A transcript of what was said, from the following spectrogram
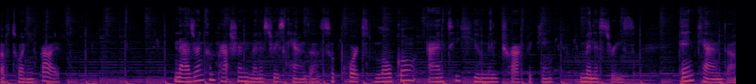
of 25. Nazarene Compassion Ministries Canada supports local anti human trafficking ministries in Canada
